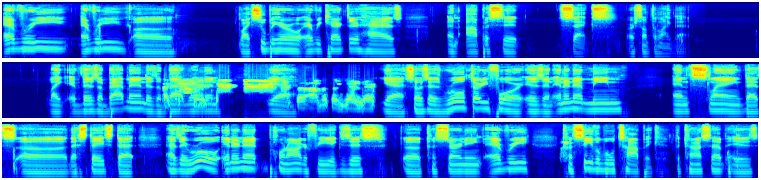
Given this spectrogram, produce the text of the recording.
Every every uh, like superhero or every character has an opposite sex or something like that. Like if there's a Batman, there's a Batwoman. Yeah, opposite gender. yeah, so it says Rule 34 is an internet meme and slang that's uh that states that as a rule internet pornography exists uh, concerning every conceivable topic. The concept is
